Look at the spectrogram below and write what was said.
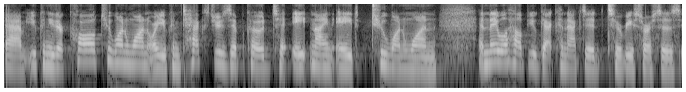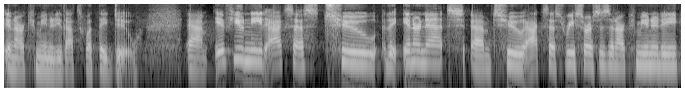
Um, you can either call 211 or you can text your zip code to 898 211, and they will help you get connected to resources in our community. That's what they do. Um, if you need access to the internet um, to access resources in our community,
